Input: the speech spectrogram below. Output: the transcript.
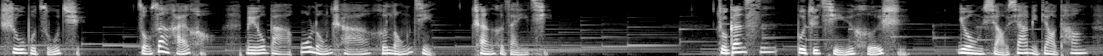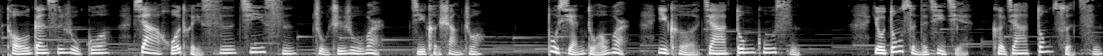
殊不足取，总算还好，没有把乌龙茶和龙井掺和在一起。煮干丝不知起于何时，用小虾米吊汤投干丝入锅，下火腿丝、鸡丝煮至入味儿，即可上桌。不嫌夺味儿，亦可加冬菇丝。有冬笋的季节，可加冬笋丝。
